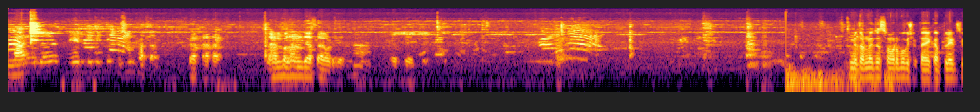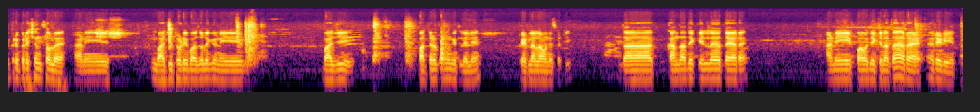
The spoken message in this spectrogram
लहान मुलं लेट गेली की पुसून खातात. लहान मुलांना जास्त आवडते. हा. Okay okay. मित्रांनो इथं समोर बघू शकता एका प्लेटची प्रिपरेशन चालू आहे. आणि भाजी थोडी बाजूला घेऊन ही भाजी पातळ करून घेतलेली आहे प्लेटला लावण्यासाठी. आता कांदा देखील तयार आहे आणि पाव देखील आता रेडी आहेत.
